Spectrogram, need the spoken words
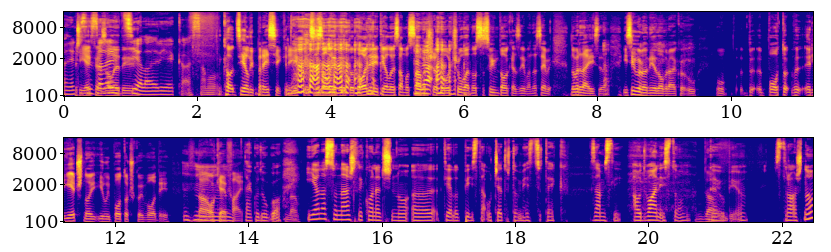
Pa neće Rijeka se zalediti zaledi- cijela rijeka, samo... kao cijeli presjek rijeke se zaledio do dolje i tijelo je samo savršeno očuvano sa svim dokazima na sebi. Dobro da, istina. I sigurno nije dobro ako je u, u poto, riječnoj ili potočkoj vodi. Da, ok, Mhm, fine. Tako dugo. Da. I onda su našli konačno uh, tijelo od pista u četvrtom mjesecu tek. Zamisli, a u 12. Da. ga je ubio. Strašno.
